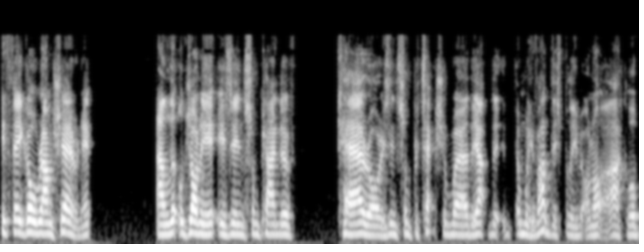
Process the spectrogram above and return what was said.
if they go around sharing it and little Johnny is in some kind of care or is in some protection where they and we've had this, believe it or not, at our club,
